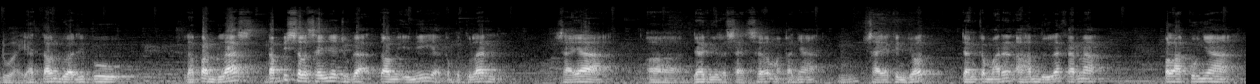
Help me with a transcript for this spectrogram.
Dua ya. ya tahun 2018, hmm. tapi selesainya juga tahun ini ya kebetulan saya uh, dari reserse makanya hmm. saya genjot dan kemarin alhamdulillah karena pelakunya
